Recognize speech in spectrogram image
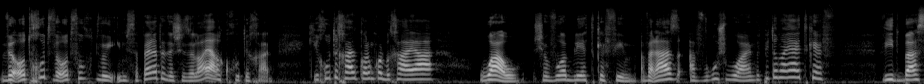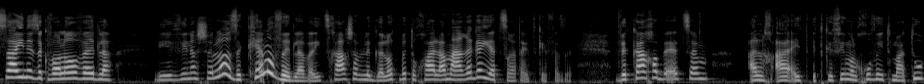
ועוד חוט ועוד חוט, והיא מספרת את זה שזה לא היה רק חוט אחד. כי חוט אחד, קודם כל, בכלל היה, וואו, שבוע בלי התקפים. אבל אז עברו שבועיים ופתאום היה התקף. והיא התבאסה, הנה, זה כבר לא עובד לה. והיא הבינה שלא, זה כן עובד לה, אבל היא צריכה עכשיו לגלות בתוכה למה הרגע היא יצרה את ההתקף הזה. וככה בעצם ההתקפים הלכו והתמעטו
